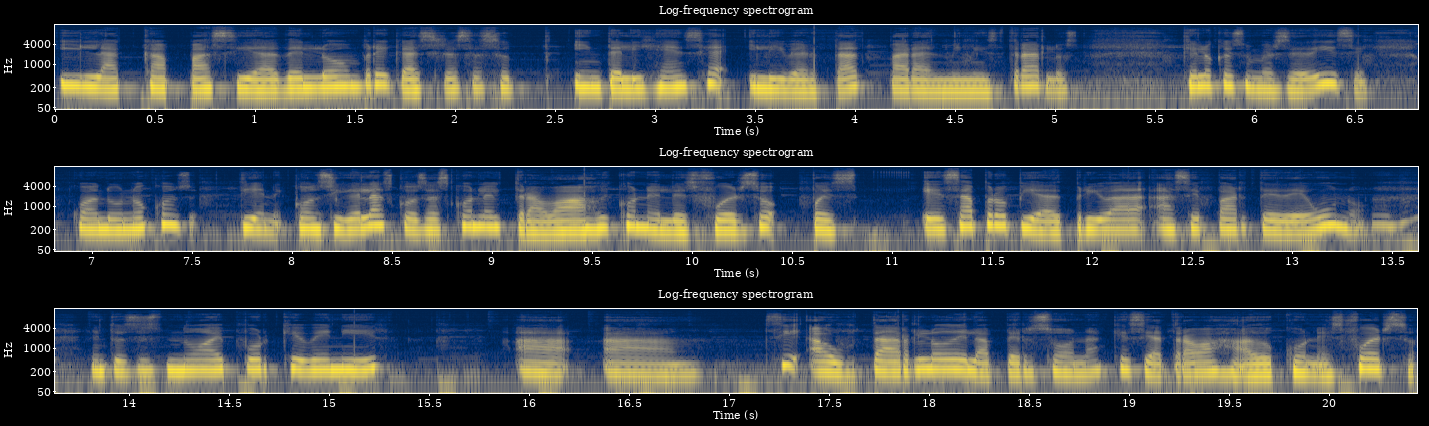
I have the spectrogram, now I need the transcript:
y la capacidad del hombre gracias a su inteligencia y libertad para administrarlos. Que es lo que su merced dice, cuando uno tiene, consigue las cosas con el trabajo y con el esfuerzo, pues esa propiedad privada hace parte de uno. Entonces no hay por qué venir a, a, sí, a hurtarlo de la persona que se ha trabajado con esfuerzo.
